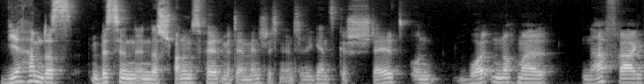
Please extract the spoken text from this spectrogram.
Wir haben das ein bisschen in das Spannungsfeld mit der menschlichen Intelligenz gestellt und wollten nochmal nachfragen,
